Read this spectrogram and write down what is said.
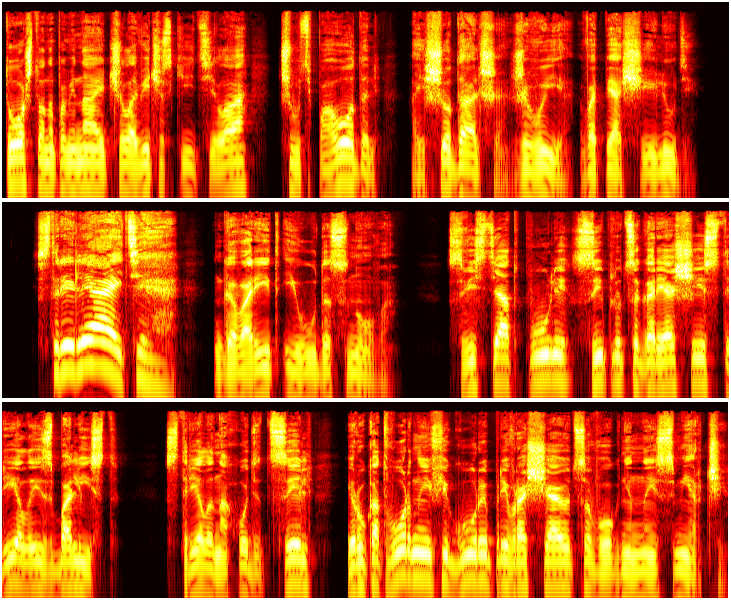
То, что напоминает человеческие тела, чуть поодаль, а еще дальше — живые, вопящие люди. «Стреляйте!» — говорит Иуда снова. Свистят пули, сыплются горящие стрелы из баллист. Стрелы находят цель, и рукотворные фигуры превращаются в огненные смерчи.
